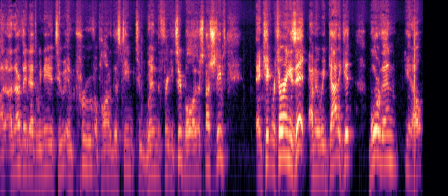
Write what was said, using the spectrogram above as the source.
another thing that we needed to improve upon this team to win the freaking Super Bowl. Other special teams and kick returning is it. I mean, we got to get more than you know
